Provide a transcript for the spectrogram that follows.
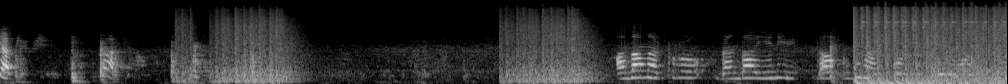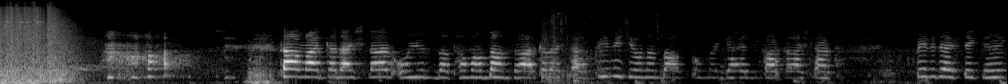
Yapacak bir şey yok. Sakin ol. Adamlar pro. Ben daha yeni daha bugün açtım tamam arkadaşlar oyunda tamamlandı arkadaşlar. Bir videonun daha sonuna geldik arkadaşlar. Beni desteklemek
